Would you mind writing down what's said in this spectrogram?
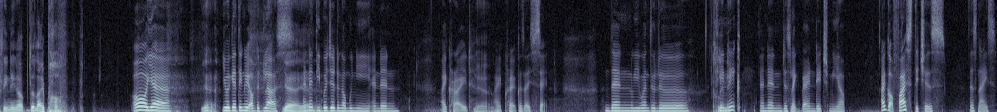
cleaning up the light bulb. Oh yeah, yeah. you were getting rid of the glass. Yeah, yeah. And then tiba je dengar bunyi, and then I cried. Yeah. I cried because I sad. Then we went to the clinic. and then just like bandaged me up. I got five stitches. That's nice.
